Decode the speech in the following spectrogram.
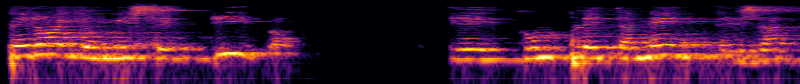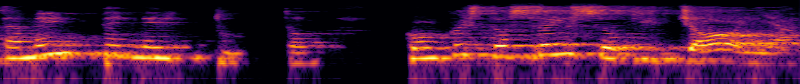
però io mi sentivo eh, completamente, esattamente nel tutto, con questo senso di gioia,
